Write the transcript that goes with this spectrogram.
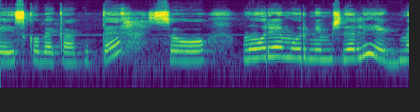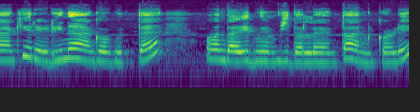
ಬೇಯಿಸ್ಕೋಬೇಕಾಗುತ್ತೆ. ಸೊ ಮೂರೇ ಮೂರು ನಿಮಿಷದಲ್ಲಿ ಎಗ್ ಮ್ಯಾಗಿ ರೆಡಿನೇ ಆಗೋಗುತ್ತೆ. ಒಂದು ಐದು ನಿಮಿಷದಲ್ಲೇ ಅಂತ ಅಂದ್ಕೊಳ್ಳಿ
